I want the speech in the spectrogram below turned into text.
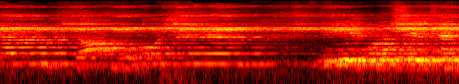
На небеса Боже. І посіти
